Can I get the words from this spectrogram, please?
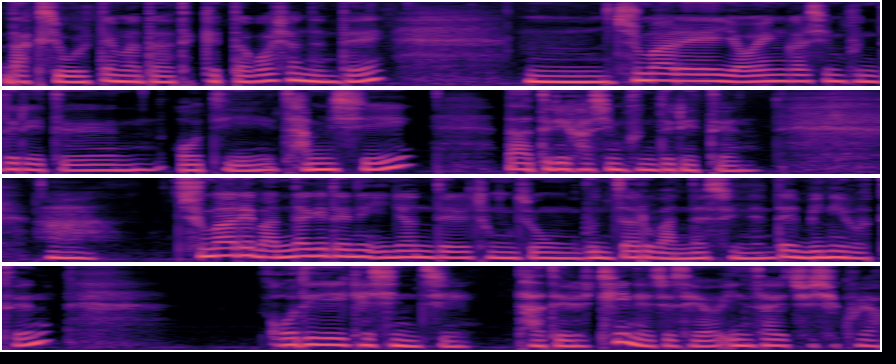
낚시 올 때마다 듣겠다고 하셨는데 음, 주말에 여행 가신 분들이든 어디 잠시 나들이 가신 분들이든 아, 주말에 만나게 되는 인연들 종종 문자로 만날 수 있는데 미니로든 어디 계신지 다들 티 내주세요. 인사해 주시고요.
